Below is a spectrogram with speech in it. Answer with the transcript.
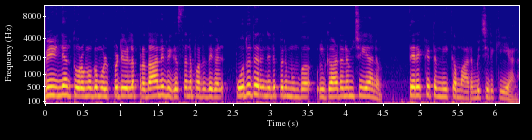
വിഴിഞ്ഞം തുറമുഖം ഉൾപ്പെടെയുള്ള പ്രധാന വികസന പദ്ധതികൾ പൊതു തെരഞ്ഞെടുപ്പിന് മുമ്പ് ഉദ്ഘാടനം ചെയ്യാനും തിരക്കിട്ട് നീക്കം ആരംഭിച്ചിരിക്കുകയാണ്.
